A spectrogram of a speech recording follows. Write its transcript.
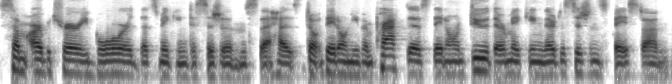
some arbitrary board that's making decisions that has don't they don't even practice they don't do they're making their decisions based on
